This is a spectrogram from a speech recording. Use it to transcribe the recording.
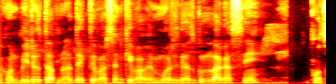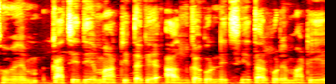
এখন ভিডিওতে আপনারা দেখতে পাচ্ছেন কীভাবে মরিচ গাছগুলো লাগাচ্ছি। প্রথমে কাঁচি দিয়ে মাটিটাকে আলগা করে নিচ্ছি, তারপরে মাটির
